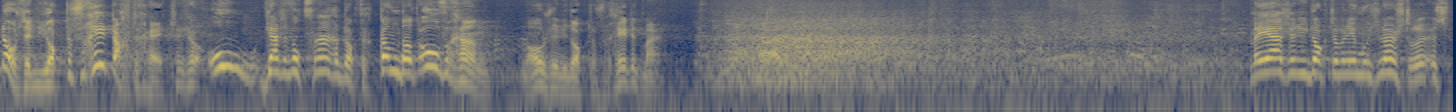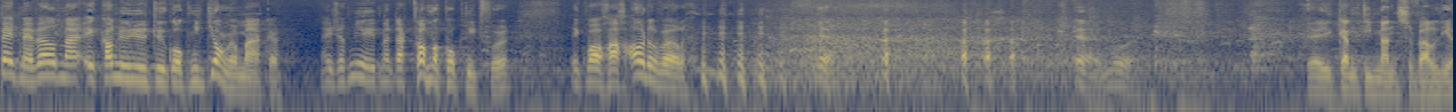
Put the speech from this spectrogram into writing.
Nou, zei die dokter, vergeetachtigheid. Hij zei, oh, ja, dat wil ik vragen, dokter. Kan dat overgaan? Nou, zei die dokter, vergeet het maar. Ja. Maar ja, zei die dokter, meneer, moet je luisteren. Het spijt mij wel, maar ik kan u natuurlijk ook niet jonger maken. Hij zegt, nee, maar daar kwam ik ook niet voor. Ik wou graag ouder worden. ja. ja, mooi. Ja, je kent die mensen wel, die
